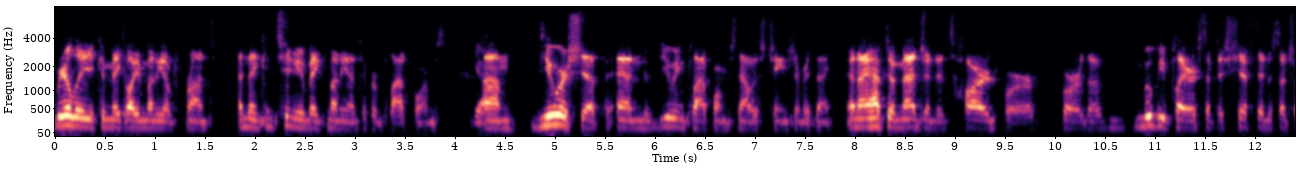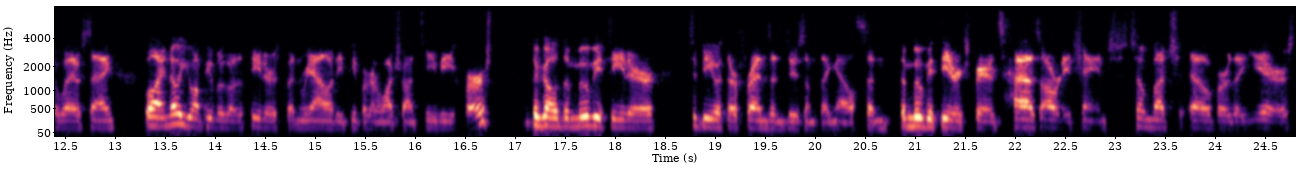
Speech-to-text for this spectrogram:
really you can make all your money up front and then continue to make money on different platforms. Yeah. Um, viewership and viewing platforms now has changed everything. And I have to imagine it's hard for for the movie players to have to shift into such a way of saying, well, I know you want people to go to the theaters, but in reality, people are going to watch it on TV first to go to the movie theater to be with their friends and do something else. And the movie theater experience has already changed so much over the years,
